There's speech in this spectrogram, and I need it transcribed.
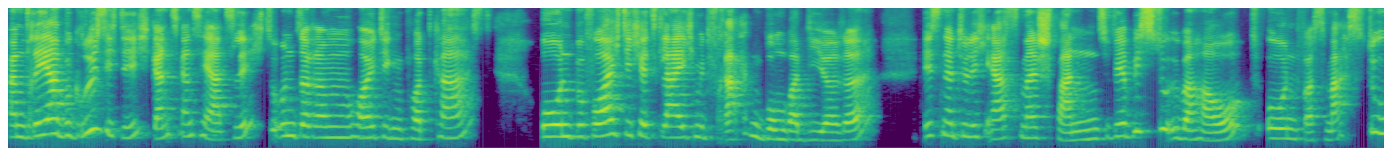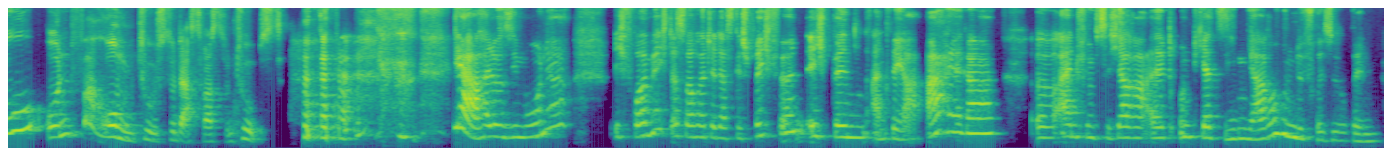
Andrea, begrüße ich dich ganz, ganz herzlich zu unserem heutigen Podcast. Und bevor ich dich jetzt gleich mit Fragen bombardiere, ist natürlich erstmal spannend. Wer bist du überhaupt und was machst du und warum tust du das, was du tust? ja, hallo Simone. Ich freue mich, dass wir heute das Gespräch führen. Ich bin Andrea Ahelger, 51 Jahre alt und jetzt sieben Jahre Hundefriseurin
